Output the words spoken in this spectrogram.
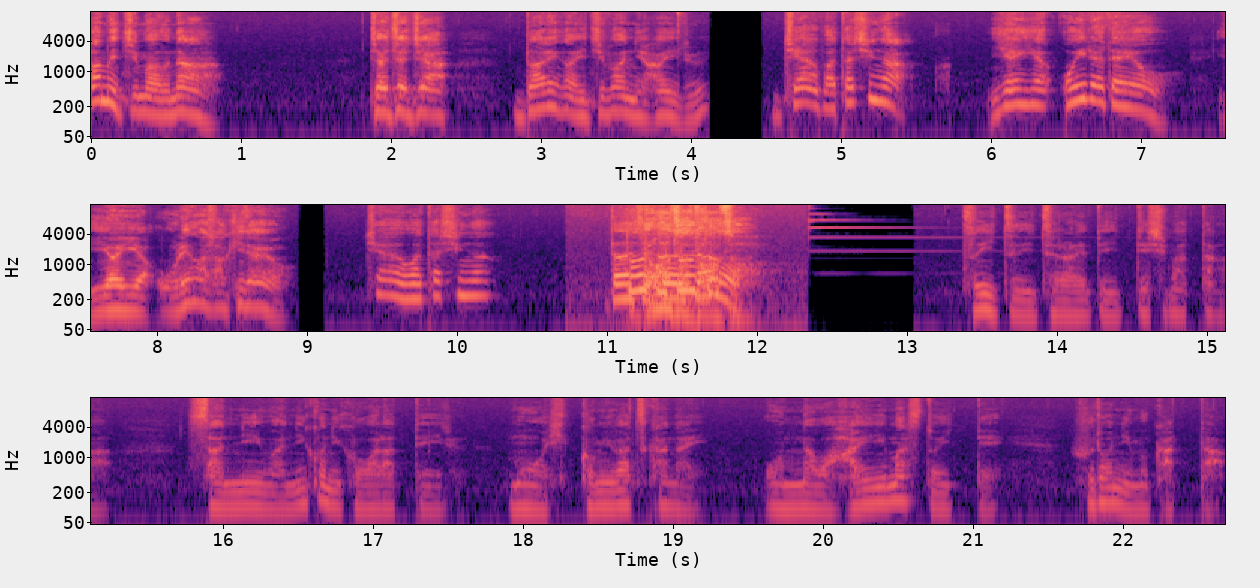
冷めちまうな。じゃじゃじゃ誰が一番に入る？じゃあ私が。いやいやおいらだよ。いやいや俺が先だよ。じゃあ私が？どうぞ。どうぞ。どうぞ。ついついつられて行ってしまったが三人はニコニコ笑っている。もう引っ込みはつかない。女は入りますと言って風呂に向かった。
